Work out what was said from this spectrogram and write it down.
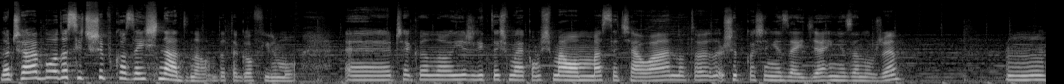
no, trzeba było dosyć szybko zejść na dno do tego filmu. E, czego no, jeżeli ktoś ma jakąś małą masę ciała, no to szybko się nie zejdzie i nie zanurzy. Mm,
